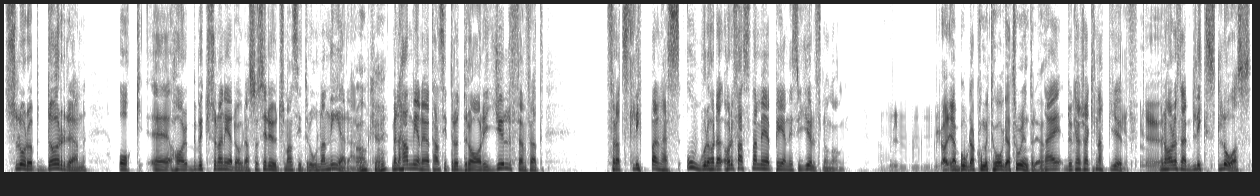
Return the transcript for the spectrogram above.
slår upp dörren och eh, har byxorna neddragna så ser det ut som han sitter och onanerar. Okej. Men han menar ju att han sitter och drar i gylfen för att, för att slippa den här oerhörda... Har du fastnat med penis i gylf någon gång? Jag, jag borde ha kommit ihåg det, jag tror inte det. Nej, du kanske har knappgylf. Men har du en sån här blixtlås?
